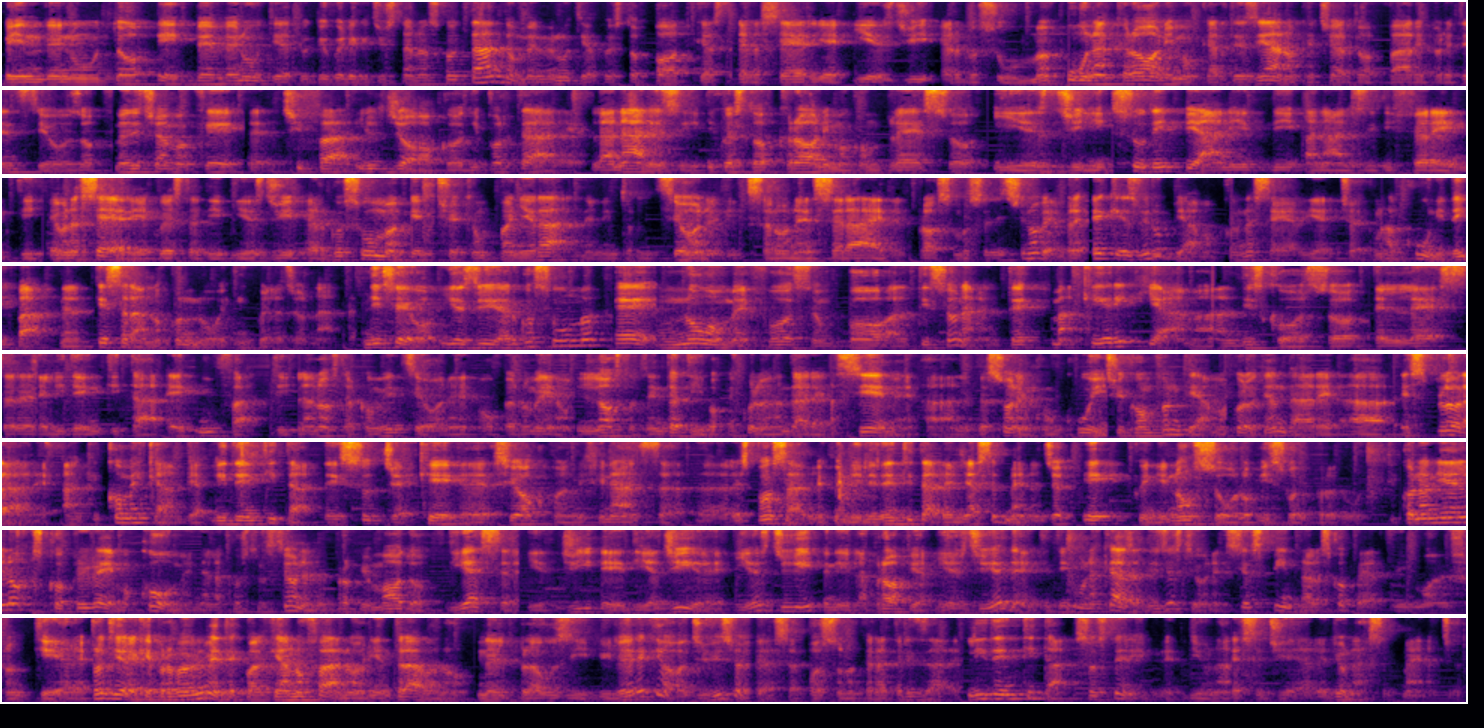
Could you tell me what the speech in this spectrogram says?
Benvenuto e benvenuti a tutti quelli che ci stanno ascoltando, benvenuti a questo podcast della serie ESG Ergo Sum, un acronimo cartesiano che certo appare pretenzioso, ma diciamo che eh, ci fa il gioco di portare l'analisi di questo acronimo complesso ESG su dei piani di analisi differenti. È una serie questa di ESG Ergo Sum che ci accompagnerà nell'introduzione di Salone SRAE del prossimo 16 novembre e che sviluppiamo con una serie, cioè con alcuni dei partner che saranno con noi in quella giornata. Dicevo, ISG Ergo Sum è un nome forse un po' altisonante, ma che richiama al discorso dell'essere, dell'identità e infatti la nostra convinzione, o perlomeno il nostro tentativo, è quello di andare assieme alle persone con cui ci confrontiamo, quello di andare a esplorare anche come cambia l'identità dei soggetti che eh, si occupano di finanza eh, responsabile, quindi l'identità degli asset manager e quindi non solo i suoi prodotti. Con Agnello scopriremo come come nella costruzione del proprio modo di essere ESG e di agire ESG, quindi la propria ESG identity, una casa di gestione sia spinta alla scoperta di nuove frontiere. Frontiere che probabilmente qualche anno fa non rientravano nel plausibile e che oggi viceversa possono caratterizzare l'identità sostenibile di una SGR, di un asset manager.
